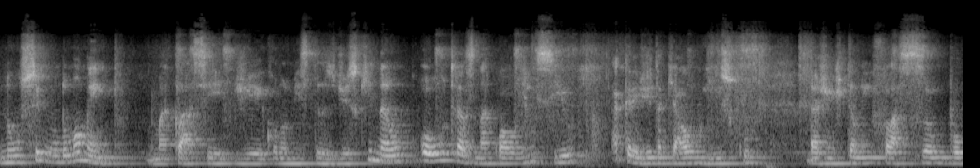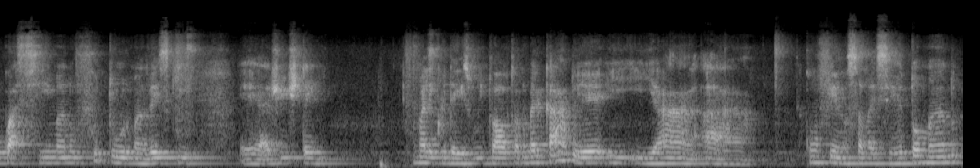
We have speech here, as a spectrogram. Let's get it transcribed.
num segundo momento. Uma classe de economistas diz que não, outras, na qual eu insiro, acredita que há um risco da gente ter uma inflação um pouco acima no futuro, uma vez que é, a gente tem uma liquidez muito alta no mercado e, e, e a, a confiança vai se retomando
